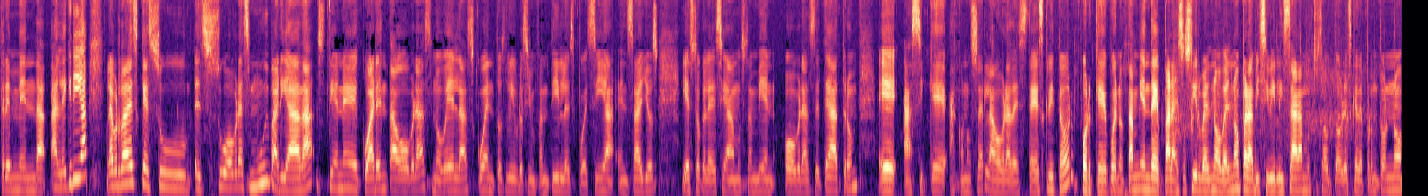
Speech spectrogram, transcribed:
tremenda alegría. La verdad es que su, su obra es muy variada. Tiene 40 obras, novelas, cuentos, libros infantiles, poesía, ensayos y esto que le decíamos también, obras de teatro. Eh, así que a conocer la obra de este escritor, porque bueno, también de para eso sirve el Nobel, ¿no? Para visibilizar a muchos autores que de pronto no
